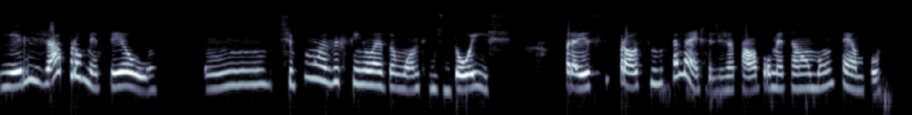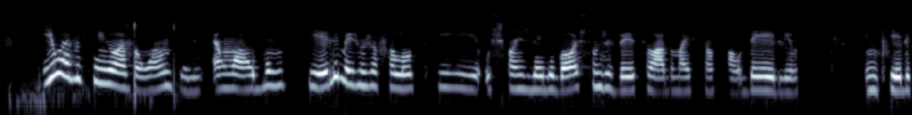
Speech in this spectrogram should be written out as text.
E ele já prometeu um tipo um Everything You Ever Wanted 2 para esse próximo semestre. Ele já estava prometendo há um bom tempo. E o Everything You Ever Wanted é um álbum que ele mesmo já falou que os fãs dele gostam de ver esse lado mais sensual dele, em que ele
